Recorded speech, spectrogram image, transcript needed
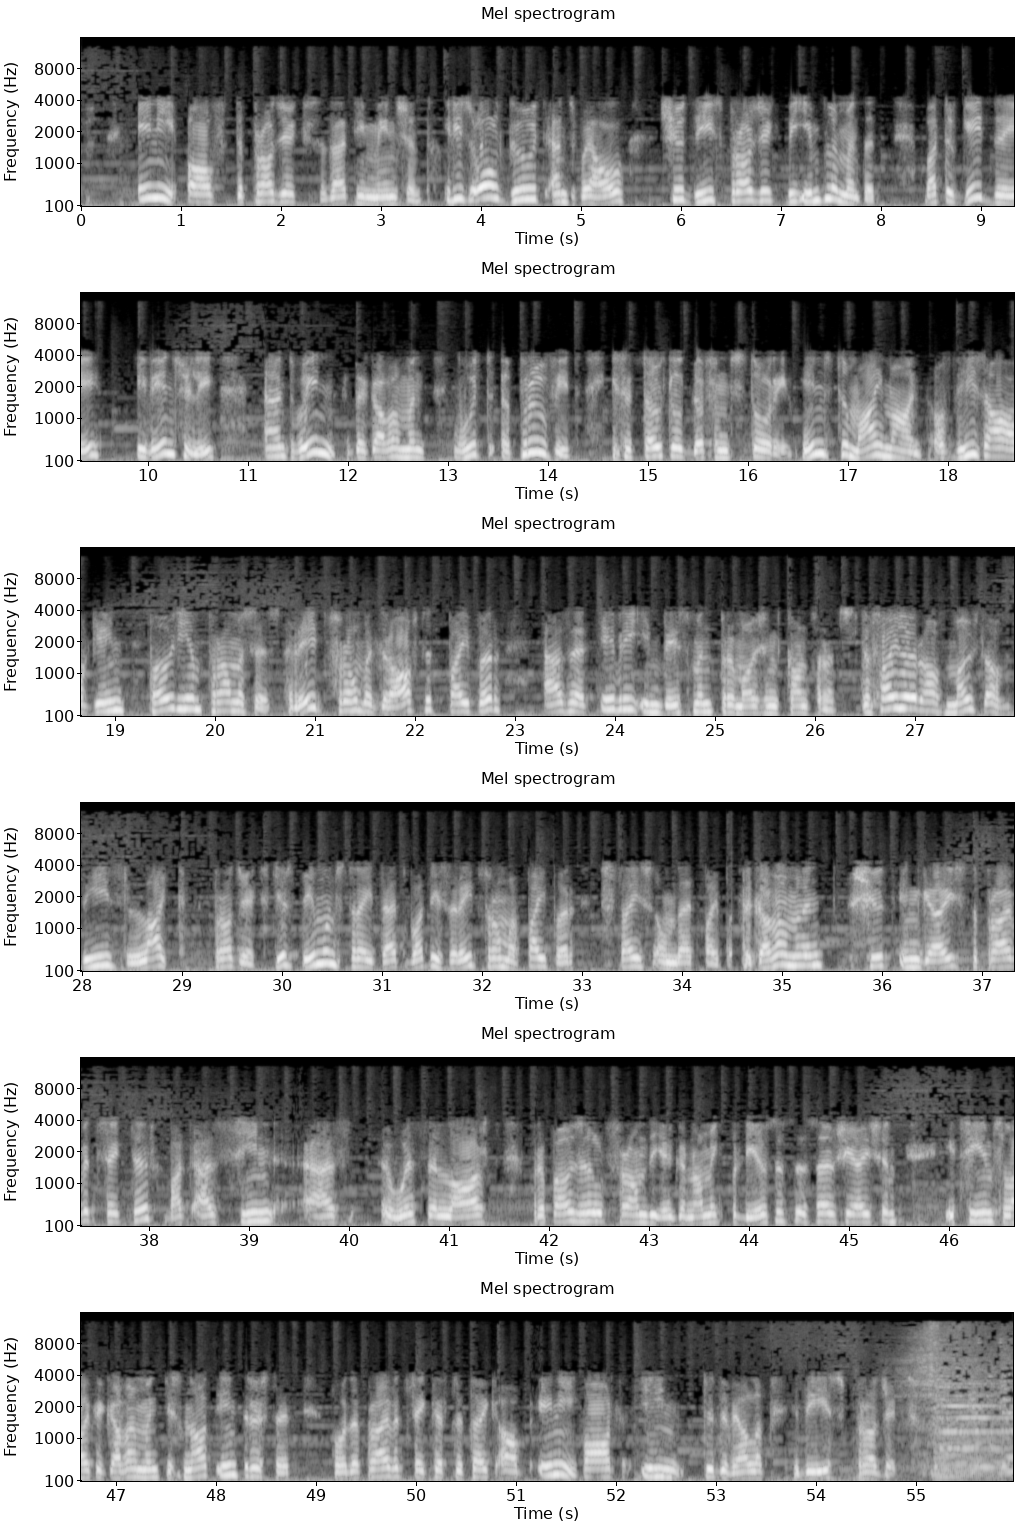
any of the projects that he mentioned. It is all good and well should these projects be implemented, but to get there, eventually and when the government would approve it is a total different story. Hence, to my mind, of these are again podium promises read from a drafted paper as at every investment promotion conference. The failure of most of these like projects just demonstrate that what is read from a paper stays on that paper. The government should engage the private sector, but as seen as with the last proposal from the Economic Producers Association, it seems like the government is not interested for the private sector to take up any part in to develop these projects.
